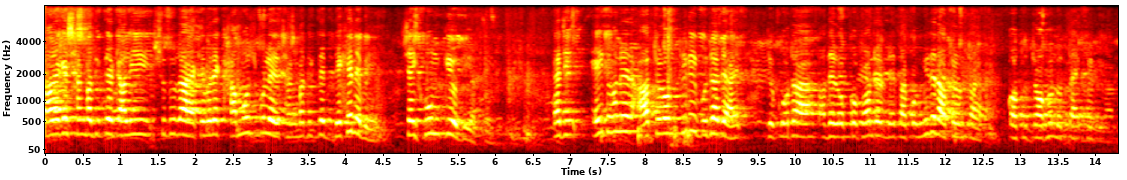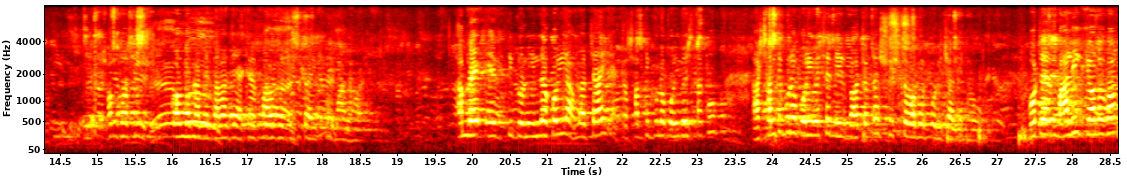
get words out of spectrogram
তার আগে সাংবাদিকদের গালি শুধু না, একেবারে খামোশ বলে সাংবাদিকদের দেখে নেবে সেই হুমকিও দিয়েছে কাজে এই ধরনের আচরণ থেকেই বোঝা যায় যে গোটা তাদের ঐক্যফ্রন্টের নেতা কর্মীদের আচরণটা কত জঘন্য টাইপের। সন্ত্রাসী কর্মকাণ্ডে তারা যে একের পারদর্শিতায় প্রমাণ হয়। আমরা এর তীব্র নিন্দা করি, আমরা চাই একটা শান্তিপূর্ণ পরিবেশ থাকুক আর শান্তিপূর্ণ পরিবেশে নির্বাচনটা সুষ্ঠুভাবে পরিচালিত হোক। ভোটের মালিক জনগণ,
